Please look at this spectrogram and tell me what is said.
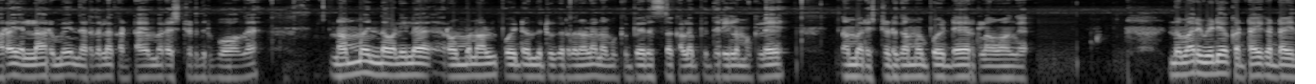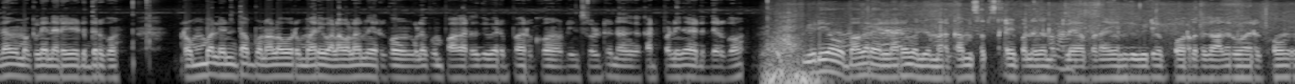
வர எல்லாருமே இந்த இடத்துல கட்டாயமாக ரெஸ்ட் எடுத்துகிட்டு போவாங்க. நம்ம இந்த வழியில் ரொம்ப நாள் போயிட்டு வந்துட்டு இருக்கிறதுனால நமக்கு பெருசாக களைப்பு தெரியல மக்களே. நம்ம ரெஸ்ட் எடுக்காமல் போயிட்டே இருக்கலாம். வாங்க. இந்த மாதிரி வீடியோ கட்டாயி கட்டாயி தாங்க மக்களே நிறைய எடுத்திருக்கோம். ரொம்ப லென்த்தாக போனாலும் ஒரு மாதிரி வளவலன்னு இருக்கும். உங்களுக்கும் பார்க்குறதுக்கு வெறுப்பாக இருக்கும் அப்படின்னு சொல்லிட்டு நாங்கள் கட் பண்ணி தான் எடுத்திருக்கோம். வீடியோவை பார்க்குற எல்லாரும் கொஞ்சம் மறக்காமல் சப்ஸ்கிரைப் பண்ணுங்கள் மக்களே. அப்போ தான் எங்களுக்கு வீடியோ போடுறதுக்கு ஆதரவாக இருக்கும்.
